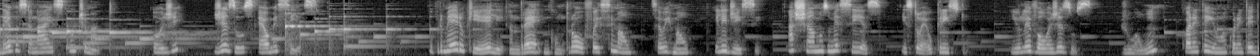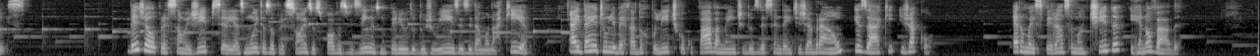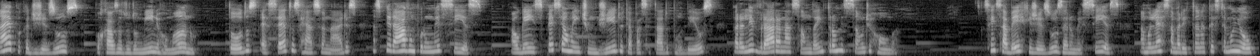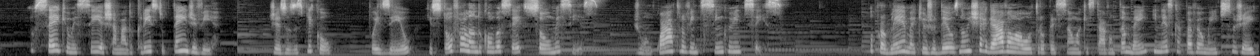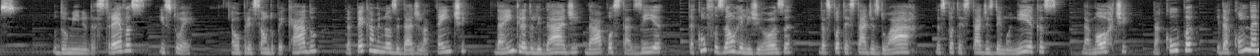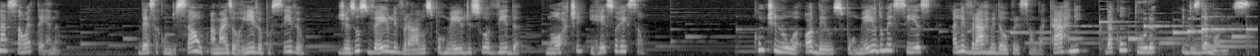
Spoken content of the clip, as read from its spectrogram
Devocionais Ultimato. Hoje, Jesus é o Messias. O primeiro que ele, André, encontrou foi Simão, seu irmão, e lhe disse: Achamos o Messias, isto é, o Cristo, e o levou a Jesus. João 1, 41 a 42. Desde a opressão egípcia e as muitas opressões dos povos vizinhos no período dos juízes e da monarquia, a ideia de um libertador político ocupava a mente dos descendentes de Abraão, Isaque e Jacó. Era uma esperança mantida e renovada. Na época de Jesus, por causa do domínio romano, todos, exceto os reacionários, aspiravam por um Messias, alguém especialmente ungido e capacitado por Deus para livrar a nação da intromissão de Roma. Sem saber que Jesus era o Messias, a mulher samaritana testemunhou: Eu sei que o Messias chamado Cristo tem de vir. Jesus explicou: Pois eu, que estou falando com você, sou o Messias. João 4, 25 e 26. O problema é que os judeus não enxergavam a outra opressão a que estavam também inescapavelmente sujeitos: o domínio das trevas, isto é, a opressão do pecado, da pecaminosidade latente, da incredulidade, da apostasia, da confusão religiosa, das potestades do ar, das potestades demoníacas, da morte, da culpa e da condenação eterna. Dessa condição, a mais horrível possível, Jesus veio livrá-los por meio de sua vida, morte e ressurreição. Continua, ó Deus, por meio do Messias, a livrar-me da opressão da carne, da cultura e dos demônios.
